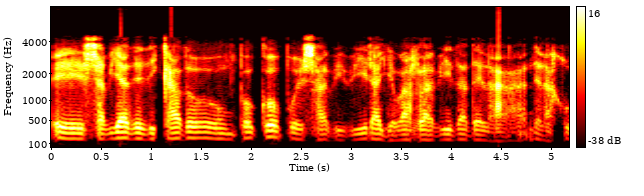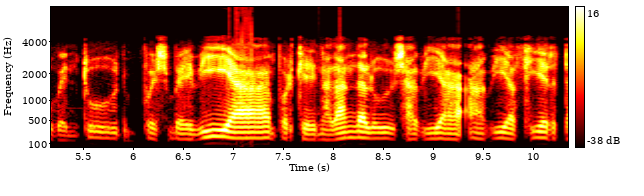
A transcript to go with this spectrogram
eh, se había dedicado un poco pues a vivir, a llevar la vida de la de la juventud, pues bebía porque en Al-Ándalus había había cierta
